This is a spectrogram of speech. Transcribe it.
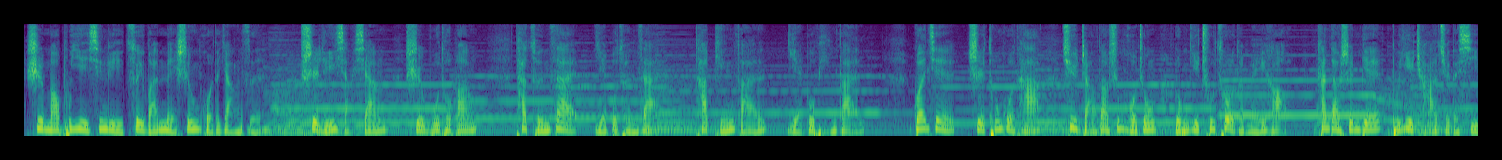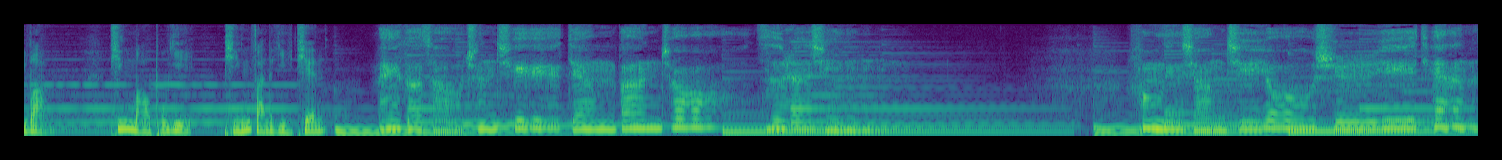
是毛不易心里最完美生活的样子，是理想乡，是乌托邦。它存在也不存在，它平凡也不平凡。关键是通过它去找到生活中容易出错的美好，看到身边不易察觉的希望。听毛不易《平凡的一天》。每个早晨七点半就自然醒，风铃响起，又是一天，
